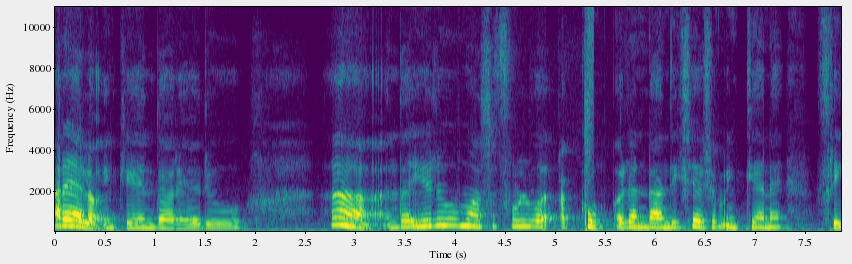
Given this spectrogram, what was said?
അറിയാലോ എനിക്ക് എന്താ പറയുക ഒരു ആ എന്താ ഈ ഒരു മാസം ഫുൾ വർക്കും ഒരു രണ്ടാം തീയതിക്ക് ശേഷം എനിക്ക് അങ്ങനെ ഫ്രീ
